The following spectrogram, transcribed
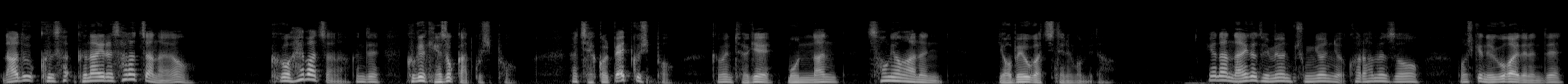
나도 그, 사, 그 나이를 살았잖아요. 그거 해봤잖아. 근데 그게 계속 갖고 싶어. 제 걸 뺏고 싶어. 그러면 되게 못난 성형하는 여배우 같이 되는 겁니다. 그러니까 난 나이가 들면 중년 역할을 하면서 멋있게 늙어가야 되는데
